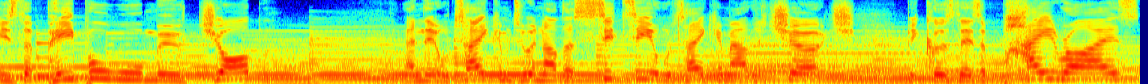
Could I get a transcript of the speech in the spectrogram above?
is that people will move job and it will take them to another city, it will take them out of the church because there's a pay rise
